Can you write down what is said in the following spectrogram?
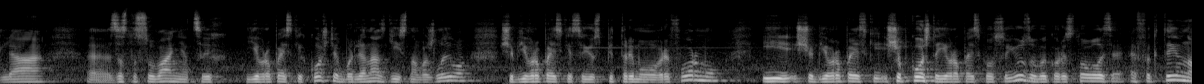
для е, застосування цих європейських коштів, бо для нас дійсно важливо, щоб Європейський Союз підтримував реформу і щоб європейські щоб кошти Європейського Союзу використовувалися ефективно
